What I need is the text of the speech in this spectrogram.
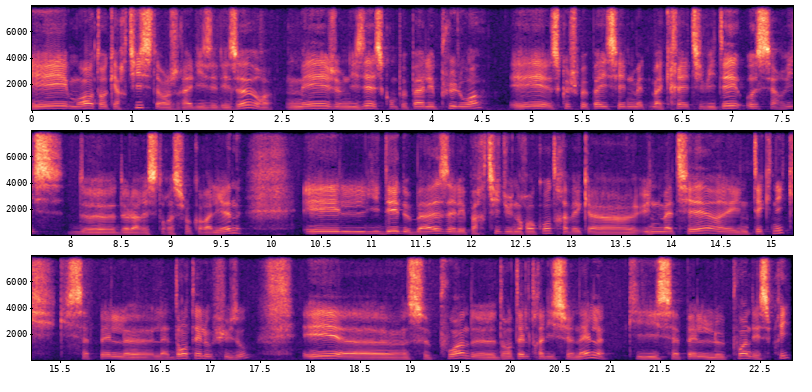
Et moi, en tant qu'artiste, alors je réalisais des œuvres, mais je me disais, est-ce qu'on peut pas aller plus loin et est-ce que je peux pas essayer de mettre ma créativité au service de, la restauration corallienne? Et l'idée de base, elle est partie d'une rencontre avec une matière et une technique qui s'appelle euh, la dentelle au fuseau. Et euh, ce point de dentelle traditionnel, qui s'appelle le point d'esprit,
